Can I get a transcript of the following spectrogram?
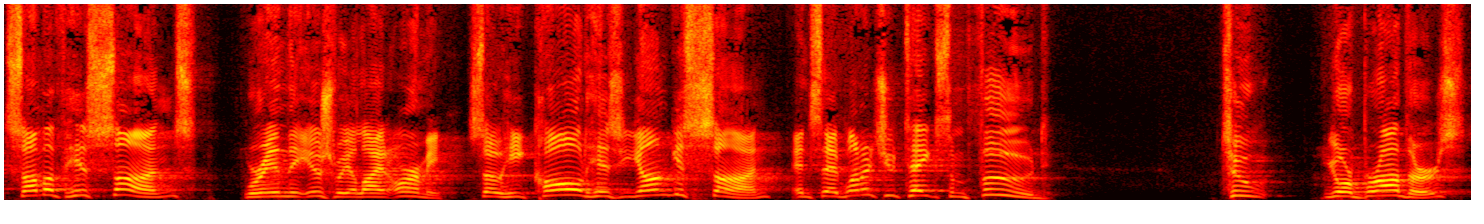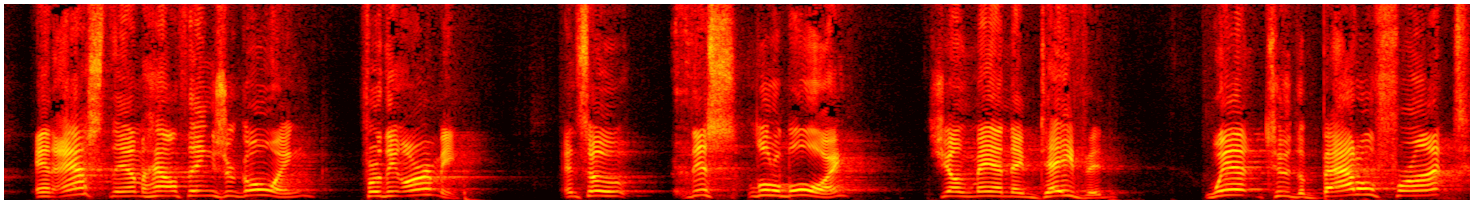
some of his sons were in the Israelite army. So he called his youngest son and said, Why don't you take some food to your brothers and ask them how things are going for the army? And so this little boy, this young man named David, went to the battlefront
